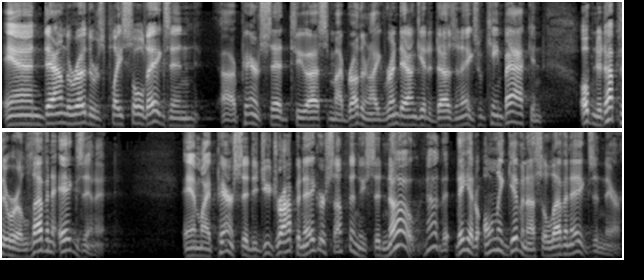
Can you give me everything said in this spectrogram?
and down the road there was a place sold eggs, and our parents said to us, my brother and I, run down get a dozen eggs. We came back, and Opened it up, there were 11 eggs in it. And my parents said, Did you drop an egg or something? He said, No, no, they had only given us 11 eggs in there.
